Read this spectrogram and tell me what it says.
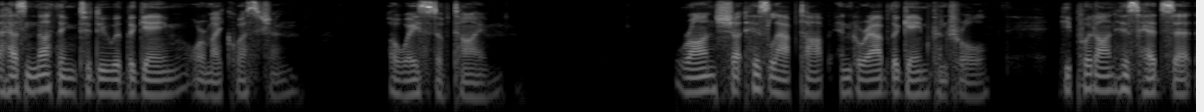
That has nothing to do with the game or my question. A waste of time. Ron shut his laptop and grabbed the game control. He put on his headset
